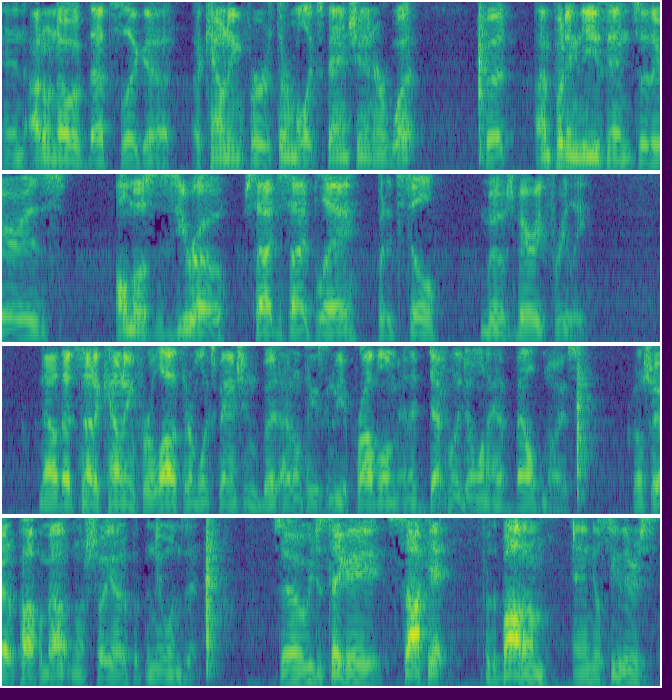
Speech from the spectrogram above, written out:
And I don't know if that's like a accounting for thermal expansion or what, but I'm putting these in so there is almost zero side-to-side -side play, but it still moves very freely. Now that's not accounting for a lot of thermal expansion, but I don't think it's going to be a problem, and I definitely don't want to have valve noise. But I'll show you how to pop them out, and I'll show you how to put the new ones in. So we just take a socket for the bottom, and you'll see there's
